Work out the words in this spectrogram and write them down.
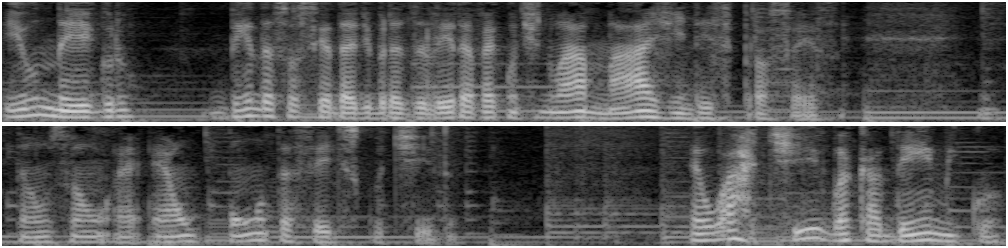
e o negro, dentro da sociedade brasileira, vai continuar à margem desse processo. Então são, é, é um ponto a ser discutido. É o artigo acadêmico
